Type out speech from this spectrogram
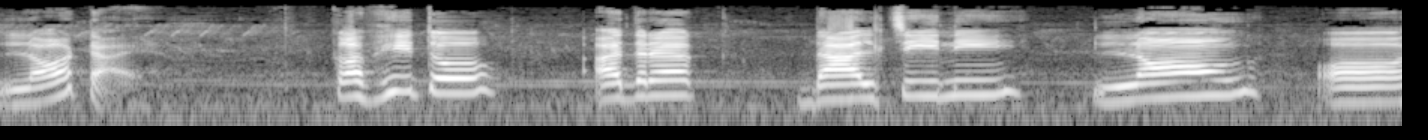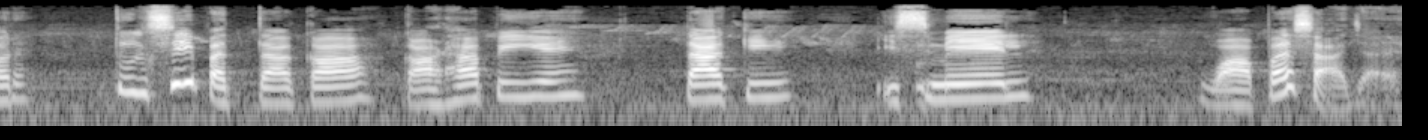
लौट आए। कभी तो अदरक, दालचीनी, लौंग और तुलसी पत्ता का काढ़ा पिए। ताकि स्मेल वापस आ जाए।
